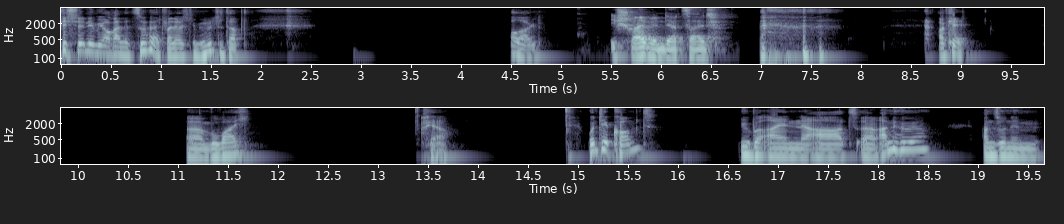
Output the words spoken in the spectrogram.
Wie schön ihr mir auch alle zuhört, weil ihr euch gemutet habt. Hervorragend. Ich schreibe in der Zeit. Okay. Ähm, wo war ich? Ach ja. Und ihr kommt über eine Art äh, Anhöhe an so einem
